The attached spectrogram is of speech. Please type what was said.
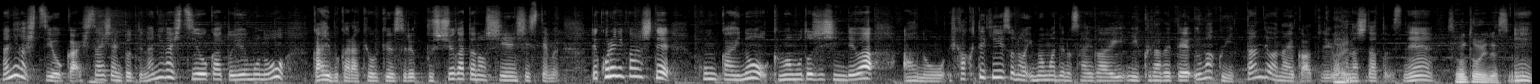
何が必要か被災者にとって何が必要かというものを外部から供給するプッシュ型の支援システムでこれに関して今回の熊本地震ではあの比較的その今までの災害に比べてうまくいったんではないかという話だったですね、はい、その通りです、ええ、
